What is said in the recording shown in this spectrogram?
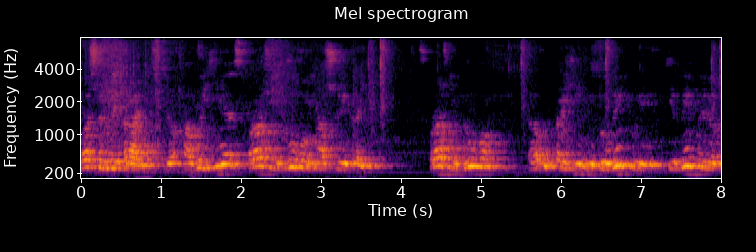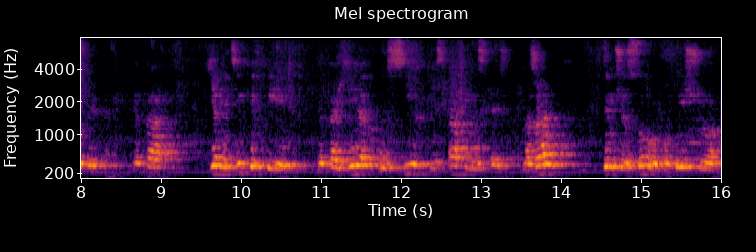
вашою нейтральністю, а ви є справжнім другом нашої країни, справжнім другом е, України, великої, єдиної родини, яка є не тільки в Києві, яка є в усіх містах і містечках. На жаль, тимчасово поки що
